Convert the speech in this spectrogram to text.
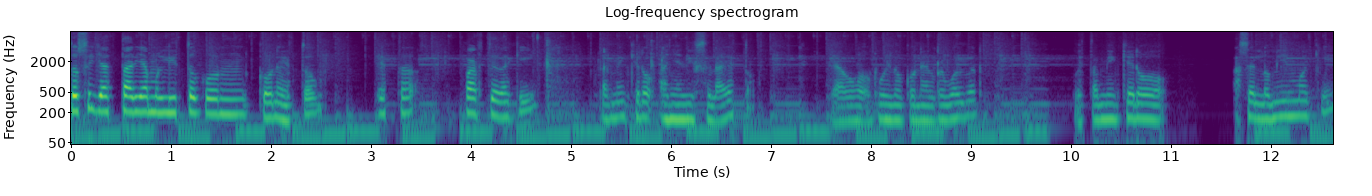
entonces ya estaríamos listos con, con, esto. Esta parte de aquí también quiero añadírsela a esto. Que hago ruido con el revólver. Pues también quiero hacer lo mismo aquí.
